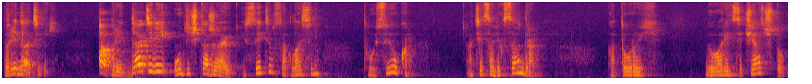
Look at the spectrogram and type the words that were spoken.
предателей. А предателей уничтожают. И с этим согласен твой свекр, отец Александра, который говорит сейчас, что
